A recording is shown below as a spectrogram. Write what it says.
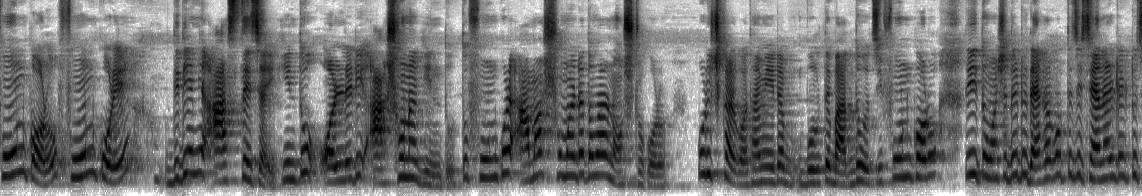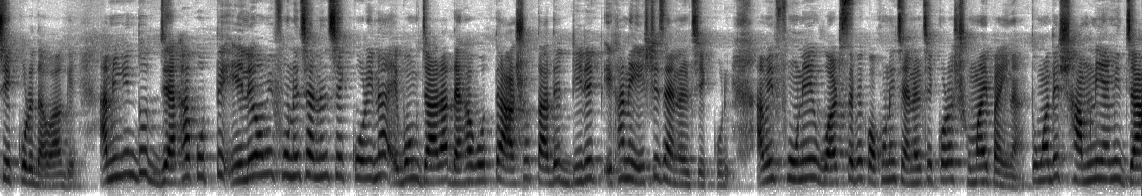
ফোন করো। ফোন করে, দিদি, আমি আসতে চাই, কিন্তু অলরেডি আসো না কিন্তু। তো ফোন করে আমার সময়টা তোমরা নষ্ট করো। পরিষ্কার কথা, আমি এটা বলতে বাধ্য হচ্ছি। ফোন করো, দিদি তোমার সাথে একটু দেখা করতে চাই চ্যানেলটা একটু চেক করে দাও আগে। আমি কিন্তু দেখা করতে এলেও আমি ফোনে চ্যানেল চেক করি না এবং যারা দেখা করতে আসো তাদের ডিরেক্ট এখানে এসে চ্যানেল চেক করি। আমি ফোনে হোয়াটসঅ্যাপে কখনোই চ্যানেল চেক করার সময় পাই না। তোমাদের সামনে আমি যা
